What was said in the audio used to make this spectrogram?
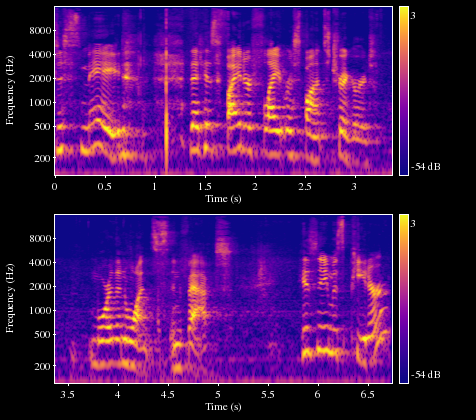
dismayed that his fight or flight response triggered, more than once, in fact. His name is Peter,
